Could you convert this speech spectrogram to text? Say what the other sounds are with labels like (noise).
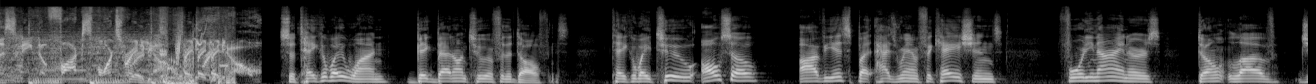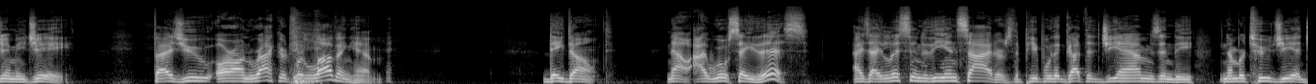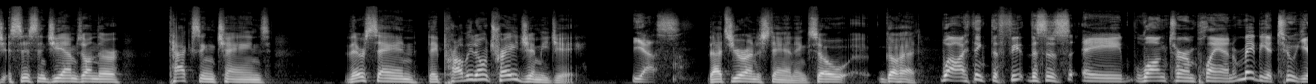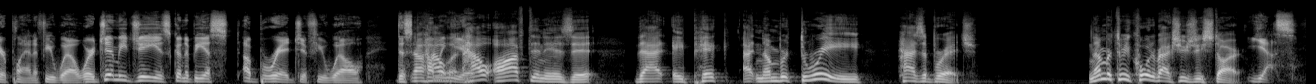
listening to Fox Sports Radio. Radio. So takeaway one, big bet on Tua for the Dolphins. Takeaway two, also obvious but has ramifications. 49ers don't love Jimmy G. Fez, you are on record for (laughs) loving him. They don't. Now, I will say this. As I listen to the insiders, the people that got the GMs and the number two G, assistant GMs on their taxing chains, they're saying they probably don't trade Jimmy G. Yes. That's your understanding. So go ahead. Well, I think the this is a long term plan, or maybe a two year plan, if you will, where Jimmy G is going to be a bridge, if you will, this Now, coming how, year. how often is it that a pick at number three has a bridge? Number three quarterbacks usually start. yes.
